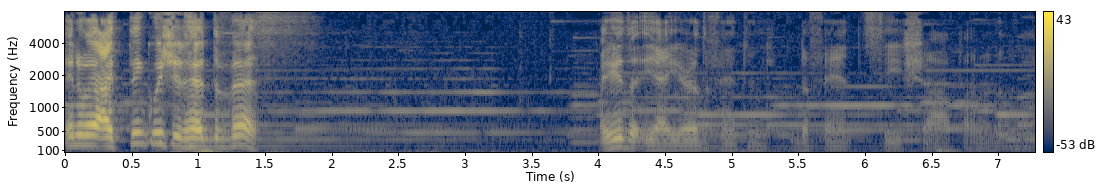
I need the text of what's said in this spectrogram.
Anyway, I think we should head to Vest. Are you the yeah, you're the Phantom the fancy shop, I don't know why.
